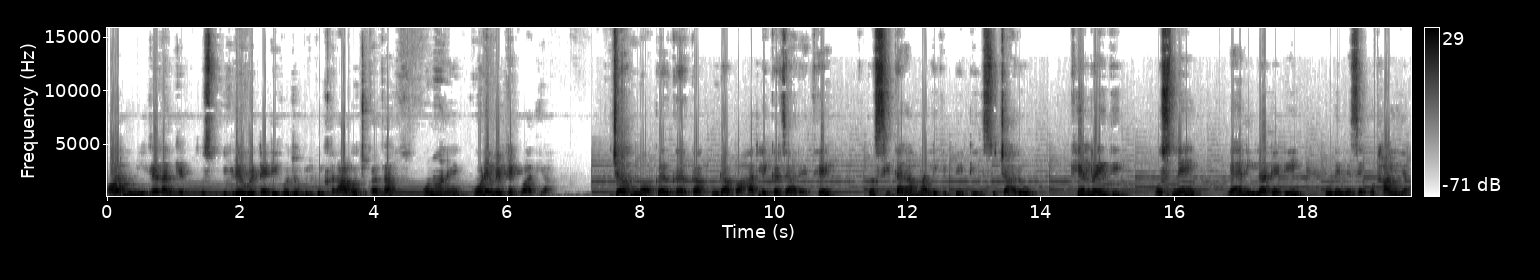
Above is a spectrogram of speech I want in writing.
और नीले रंग के उस बिगड़े हुए टेडी को जो बिल्कुल खराब हो चुका था, उन्होंने कूड़े में फेंकवा दिया। जब नौकर घर का कूड़ा बाहर लेकर जा रहे थे तो सीताराम माली की बेटी सुचारू खेल रही थी। उसने वह नीला टेडी कूड़े में से उठा लिया।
